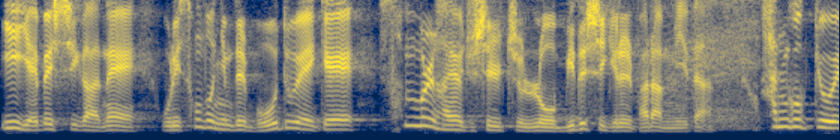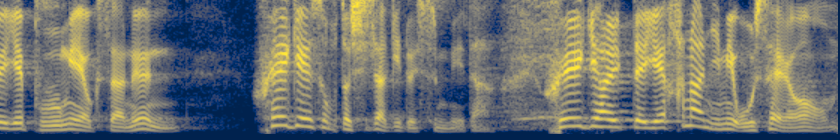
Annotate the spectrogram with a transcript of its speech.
이 예배 시간에 우리 성도님들 모두에게 선물하여 주실 줄로 믿으시기를 바랍니다. 한국 교회의 부흥의 역사는 회개에서부터 시작이 됐습니다. 회개할 때에 하나님이 오세요.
